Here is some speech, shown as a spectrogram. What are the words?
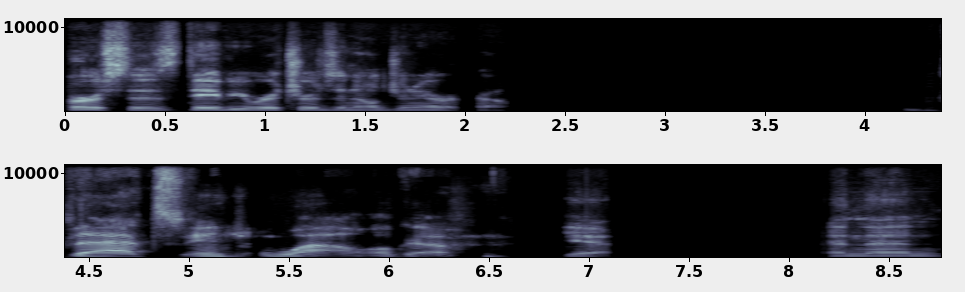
versus Davey Richards and El Generico. That's in- wow. Okay. Yeah. And then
